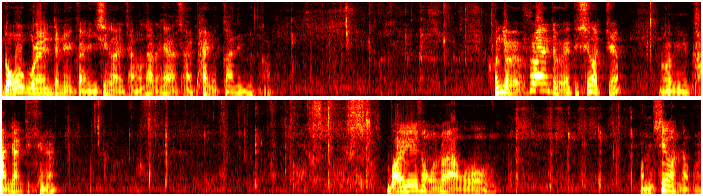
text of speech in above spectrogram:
노 브랜드니까 이 시간에 장사를 해야 잘 팔릴 거 아닙니까? 근데 왜 후라이드 왜 이렇게 식었지? 여기 간장치킨은? 멀리서 오느라고 좀 식었나 보네.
